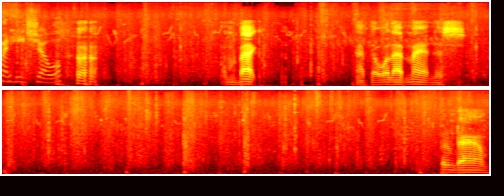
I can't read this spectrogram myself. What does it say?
I was when he'd show up. I'm back. After all that madness. Put him down.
